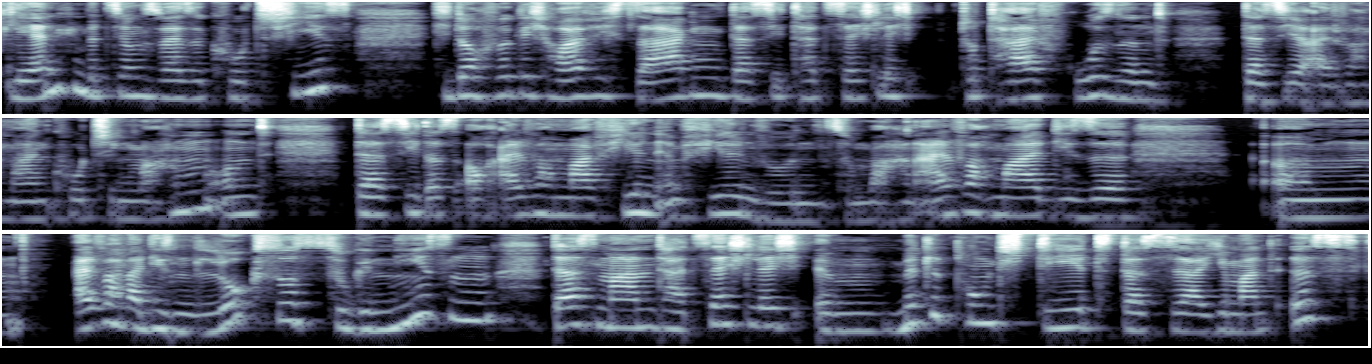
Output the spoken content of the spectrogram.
Klienten beziehungsweise Coaches, die doch wirklich häufig sagen, dass sie tatsächlich total froh sind, dass sie einfach mal ein Coaching machen und dass sie das auch einfach mal vielen empfehlen würden zu machen. Einfach mal diese ähm, einfach mal diesen Luxus zu genießen, dass man tatsächlich im Mittelpunkt steht, dass da jemand ist,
